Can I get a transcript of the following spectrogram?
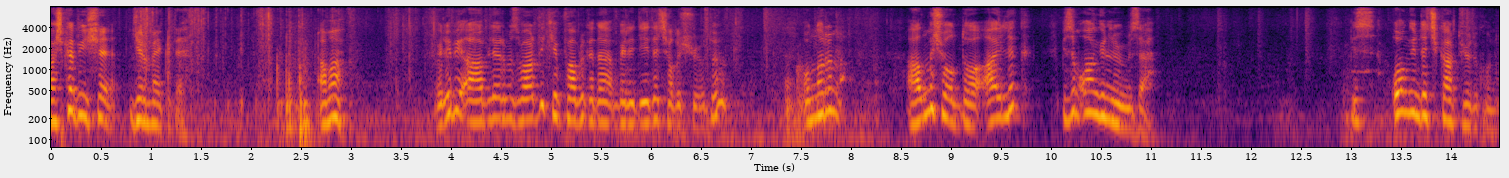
başka bir işe girmekti. Ama öyle bir abilerimiz vardı ki fabrikada, belediyede çalışıyordu. Onların almış olduğu aylık bizim 10 günlüğümüze. Biz 10 günde çıkartıyorduk onu.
